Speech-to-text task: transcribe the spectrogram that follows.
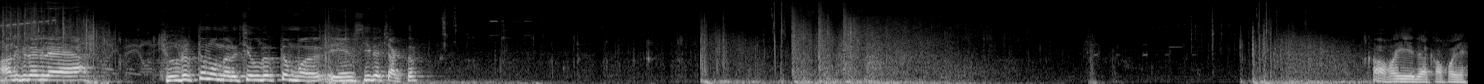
Hadi güle güle. Çıldırttım onları çıldırttım. EMC'yi de çaktım. Kafayı yedi kafayı.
